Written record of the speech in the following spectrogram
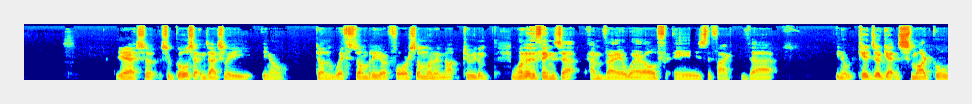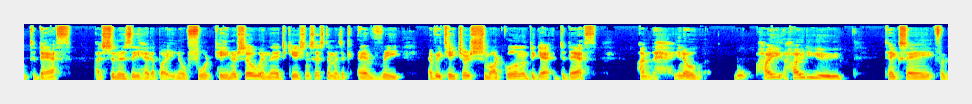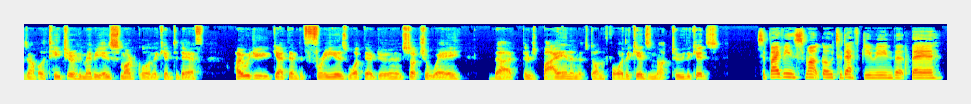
yeah so so goal setting is actually you know done with somebody or for someone and not to them one of the things that I'm very aware of is the fact that you know kids are getting smart goal to death as soon as they hit about you know 14 or so in the education system. Is like every every teacher's smart goaling them to get to death, and you know how how do you take say for example a teacher who maybe is smart goaling a kid to death how would you get them to phrase what they're doing in such a way that there's buy-in and it's done for the kids and not to the kids? So by being smart goal to death, do you mean that they're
